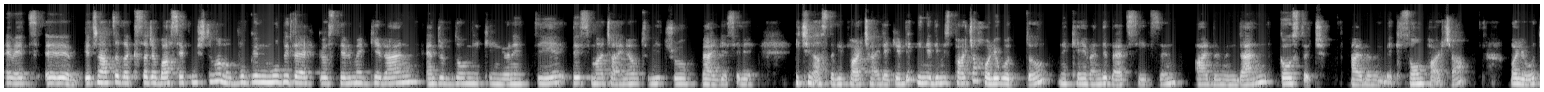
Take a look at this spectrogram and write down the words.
Evet, e, geçen hafta da kısaca bahsetmiştim ama bugün Mubi'de gösterime giren Andrew Dominik'in yönettiği This Much I Know To Be True belgeseli için aslında bir parçayla girdik. Dinlediğimiz parça Hollywood'du. Nick Cave and the Bad Seeds'in albümünden Ghostage albümündeki son parça. Hollywood.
